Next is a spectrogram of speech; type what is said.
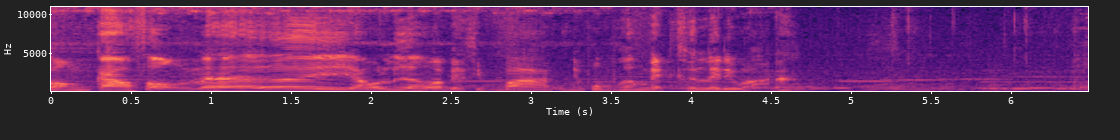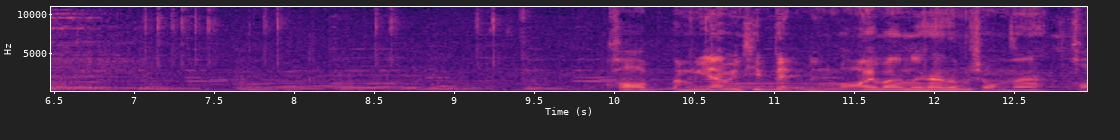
292นะฮะ เอ้ย เอาเรื่องว่ะเบ็ดสิบบาท เดี๋ยวผมเพิ่มเบ็ดขึ้นเลยดีกว่านะขออนุญาตเป็นที่เบ็ด100บ้างนะฮะท่านผู้ชมนะ ขอ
